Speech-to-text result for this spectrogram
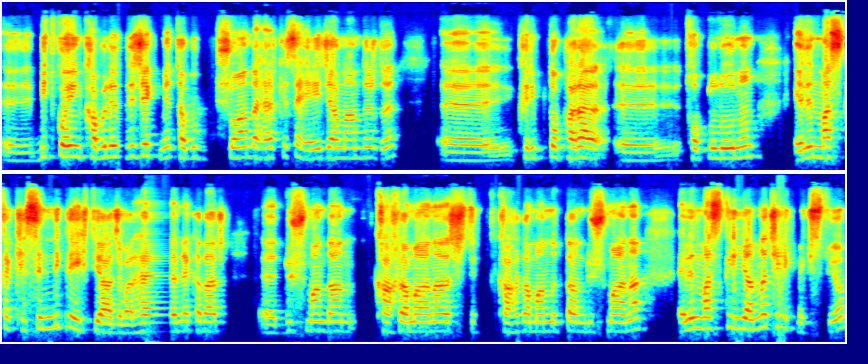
e, Bitcoin kabul edecek mi? Tabii şu anda herkese heyecanlandırdı. E, kripto para e, topluluğunun Elon Musk'a kesinlikle ihtiyacı var. Her ne kadar e, düşmandan kahramana, işte kahramanlıktan düşmana Elon Musk'ın yanına çekmek istiyor.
